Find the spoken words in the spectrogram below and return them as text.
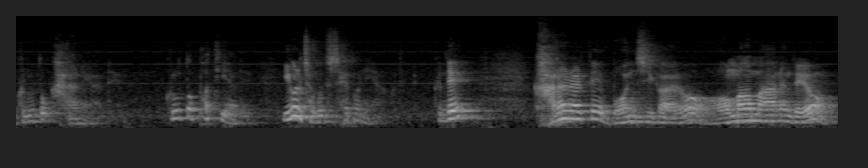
그러면 또 갈아내야 돼요. 그리고 또 퍼티해야 돼요. 이걸 적어도 세 번 해야 하거든요. 근데 갈아낼 때 먼지가요, 어마어마하는데요.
